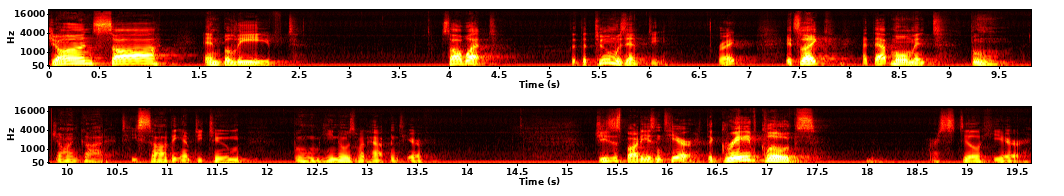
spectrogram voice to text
John saw and believed. Saw what? That the tomb was empty, right? It's like at that moment, boom, John got it. He saw the empty tomb, boom, he knows what happened here. Jesus' body isn't here. The grave clothes are still here.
